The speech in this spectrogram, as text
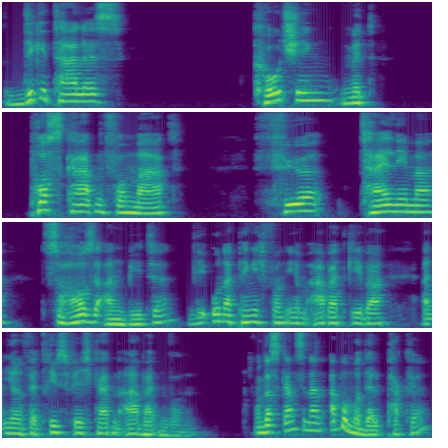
digitales Coaching mit Postkartenformat für Teilnehmer zu Hause anbiete, die unabhängig von ihrem Arbeitgeber an ihren Vertriebsfähigkeiten arbeiten wollen. Und das Ganze in ein Abo-Modell packe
